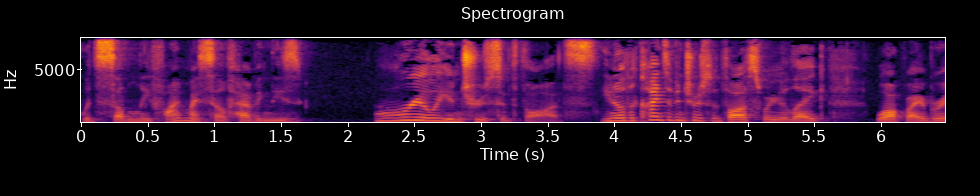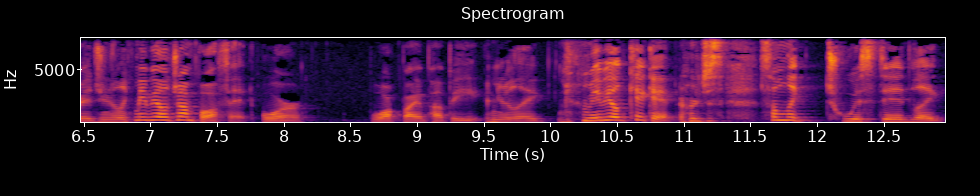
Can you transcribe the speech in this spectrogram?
would suddenly find myself having these really intrusive thoughts. You know, the kinds of intrusive thoughts where you're like walk by a bridge and you're like maybe I'll jump off it or walk by a puppy and you're like maybe I'll kick it or just some like twisted like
